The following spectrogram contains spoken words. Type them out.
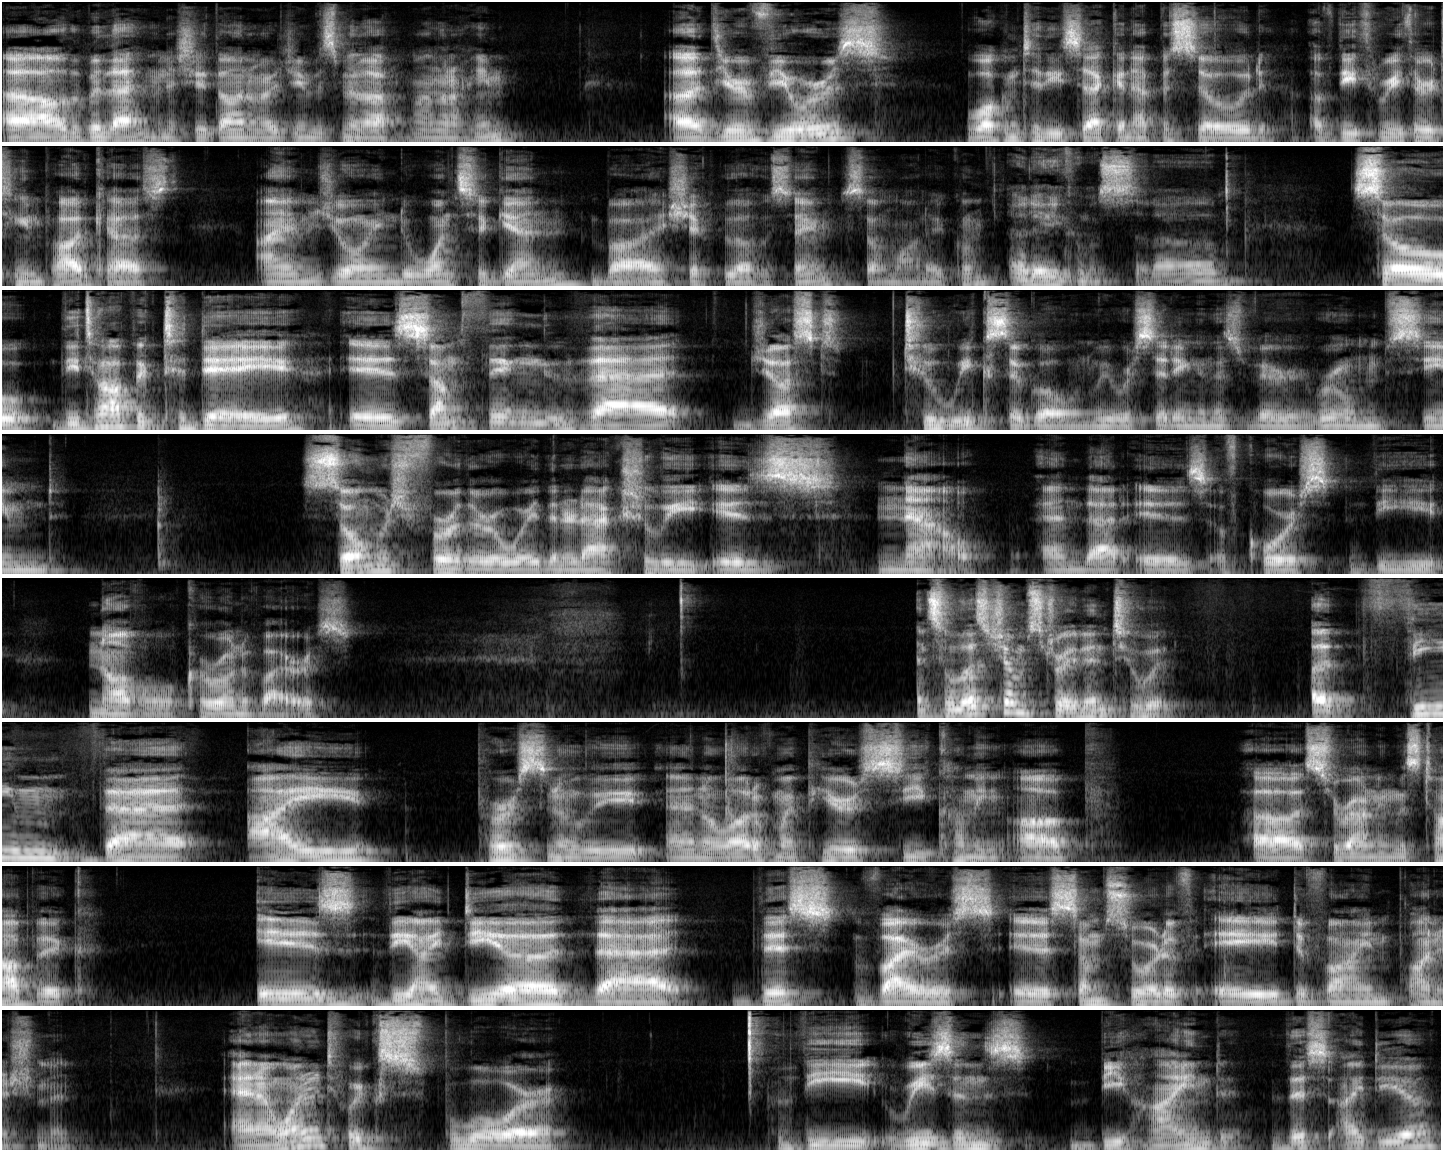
أعوذ بالله من الشيطان الرجيم بسم الله الرحمن الرحيم uh, Dear viewers, welcome to the second episode of the 313 podcast. I am joined once again by Sheikh Bilal Hussein. Assalamu alaikum. Alaykum assalam. So, the topic today is something that just two weeks ago, when we were sitting in this very room, seemed so much further away than it actually is now. And that is, of course, the novel coronavirus. And so let's jump straight into it. A theme that I personally and a lot of my peers see coming up uh, surrounding this topic is the idea that this virus is some sort of a divine punishment. And I wanted to explore the reasons behind this idea,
